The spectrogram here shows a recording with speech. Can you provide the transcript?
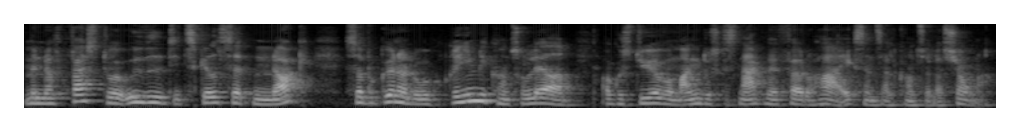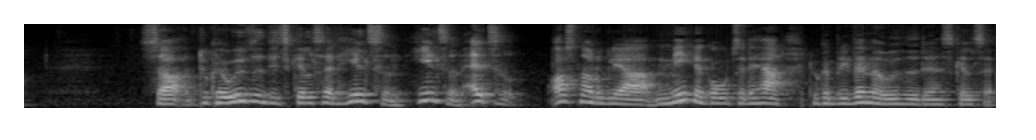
Men når først du har udvidet dit skillset nok, så begynder du rimelig kontrolleret at kunne styre, hvor mange du skal snakke med, før du har x antal konsultationer. Så du kan udvide dit skillset hele tiden. Hele tiden. Altid. Også når du bliver mega god til det her, du kan blive ved med at udvide det her skillset.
